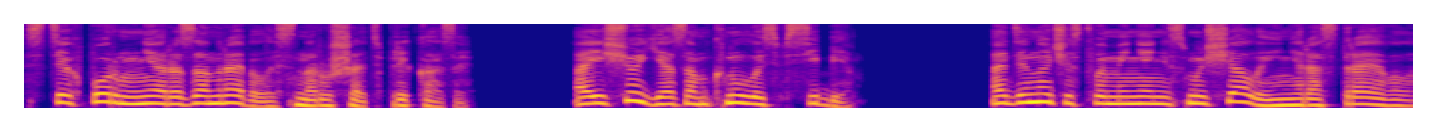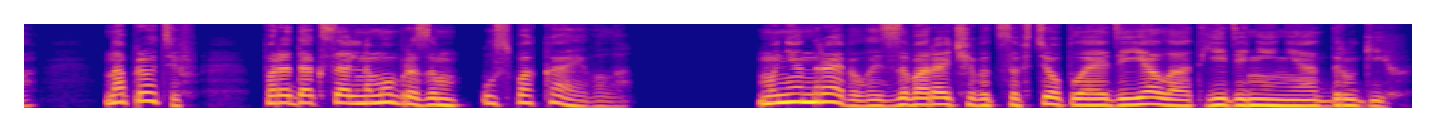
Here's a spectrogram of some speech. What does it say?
С тех пор мне разонравилось нарушать приказы. А еще я замкнулась в себе. Одиночество меня не смущало и не расстраивало. Напротив, парадоксальным образом успокаивало. Мне нравилось заворачиваться в теплое одеяло от единения от других.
